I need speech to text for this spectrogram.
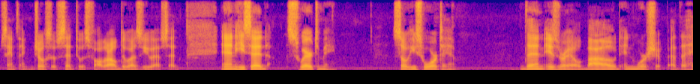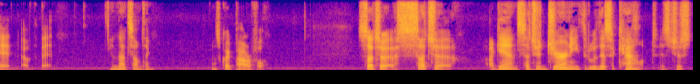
same thing. Joseph said to his father, I'll do as you have said. And he said, Swear to me. So he swore to him. Then Israel bowed in worship at the head of the bed. And that's something. That's quite powerful. Such a, such a, again, such a journey through this account. It's just,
